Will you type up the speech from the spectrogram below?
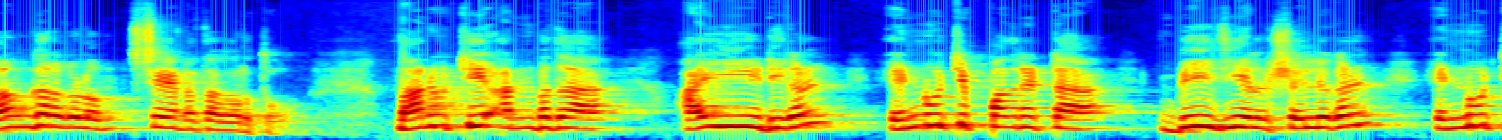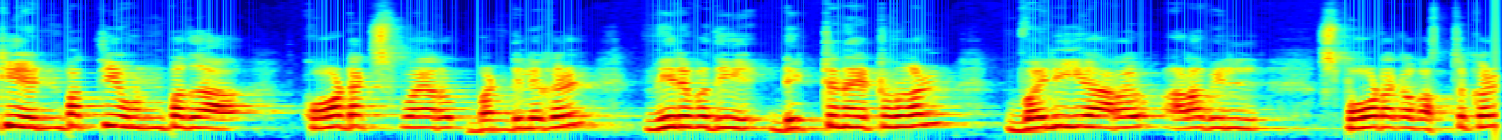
ബങ്കറുകളും സേന തകർത്തു. നാനൂറ്റി അൻപത് ഐ ഇ ഡികൾ എണ്ണൂറ്റി പതിനെട്ട് ബി ജി എൽ ഷെല്ലുകൾ എണ്ണൂറ്റി എൺപത്തി ഒൻപത് കോഡക്സ് വയർ ബണ്ടിലുകൾ നിരവധി ഡിറ്റനേറ്ററുകൾ വലിയ അളവിൽ സ്ഫോടക വസ്തുക്കൾ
